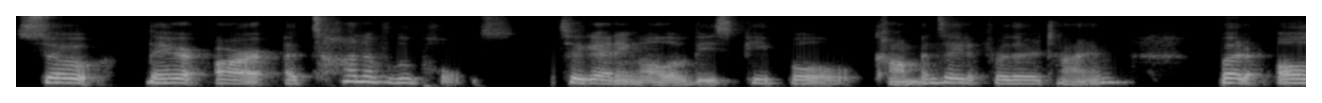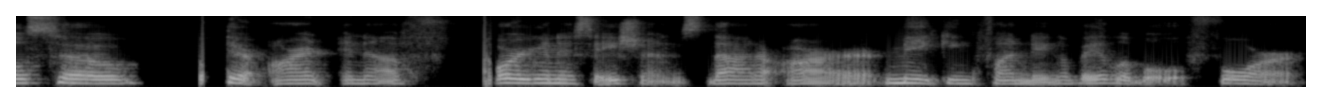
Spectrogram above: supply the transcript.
So there are a ton of loopholes to getting all of these people compensated for their time but also there aren't enough organizations that are making funding available for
